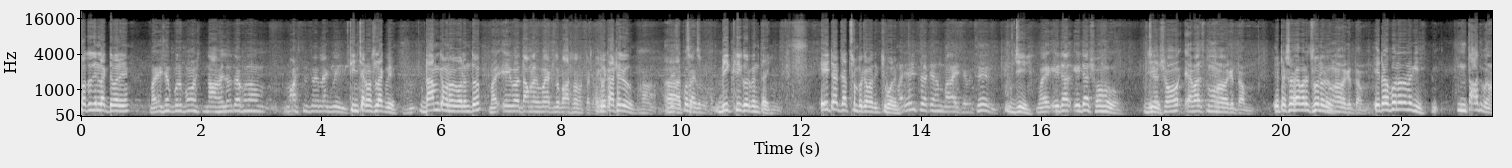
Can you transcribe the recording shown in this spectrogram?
কতদিন লাগতে পারে? ভাই এইসব গরু বয়স না হলেও তো এখনও মাস তিন চার লাগবেই। তিন চার মাস লাগবে? দাম কেমন হবে বলেন তো? ভাই এইবার দাম রাখব এক লক্ষ আঠারো হাজার টাকা। এগুলো কাঠেরও হ্যাঁ আচ্ছা, আচ্ছা। কোথায় বিক্রি করবেন তাই? এইটার জাত সম্পর্কে আমাদের একটু বলেন। এই তো এখন বাড়াইছে বুঝছেন? জি। ভাই এটা এটা সহ। জি। সহ এভারেজ পনেরো হাজারের দাম। এটা সহ অ্যাভারেজ পনেরো? হাজারের দাম। এটা পনেরো নাকি? তা দেবো না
